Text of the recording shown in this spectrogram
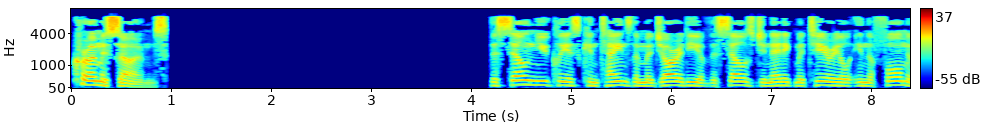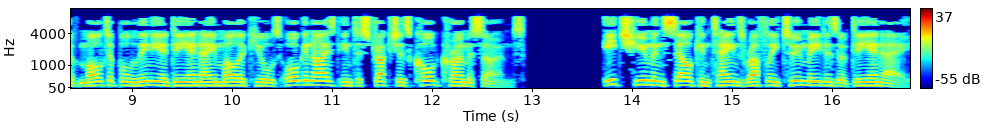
Chromosomes The cell nucleus contains the majority of the cell's genetic material in the form of multiple linear DNA molecules organized into structures called chromosomes. Each human cell contains roughly 2 meters of DNA,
